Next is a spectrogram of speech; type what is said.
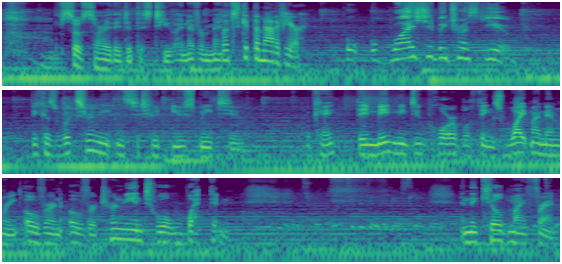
I'm so sorry they did this to you. I never meant. Let's get them out of here. Why should we trust you? Because Wixer and the Institute used me too. Okay? They made me do horrible things, wipe my memory over and over, turn me into a weapon. And they killed my friend.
